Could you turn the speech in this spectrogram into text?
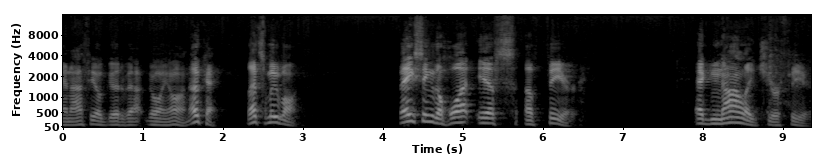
and I feel good about going on. Okay, let's move on. Facing the what ifs of fear. Acknowledge your fear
